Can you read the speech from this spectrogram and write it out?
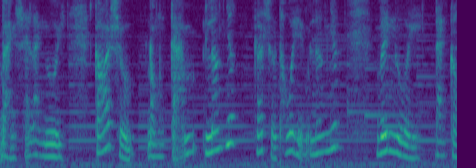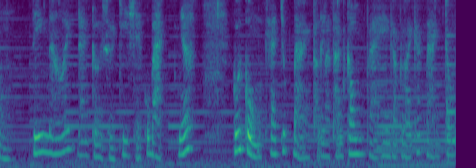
bạn sẽ là người có sự đồng cảm lớn nhất, có sự thấu hiểu lớn nhất với người đang cần tiếng nói, đang cần sự chia sẻ của bạn nhé. Cuối cùng, kha chúc bạn thật là thành công và hẹn gặp lại các bạn trong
